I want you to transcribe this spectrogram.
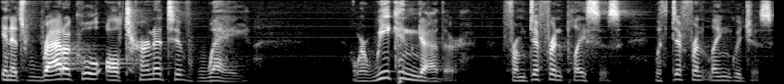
in its radical alternative way, where we can gather from different places with different languages,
